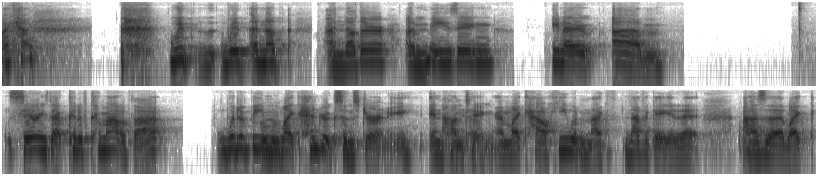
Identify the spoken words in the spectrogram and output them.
I can't with with another another amazing, you know, um series that could have come out of that would have been Mhm. like Henriksen's journey in hunting and like how he would have nav- navigated it as a like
